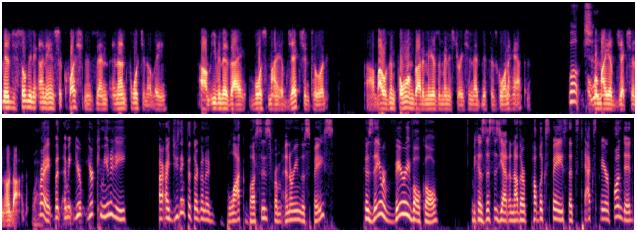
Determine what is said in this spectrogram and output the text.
there's just so many unanswered questions, and, and unfortunately, um, even as I voiced my objection to it, um, I was informed by the mayor's administration that this is going to happen. Well, over my objection or not. Wow. Right, but I mean, your your community. I, I do think that they're going to block buses from entering the space because they were very vocal because this is yet another public space that's taxpayer funded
